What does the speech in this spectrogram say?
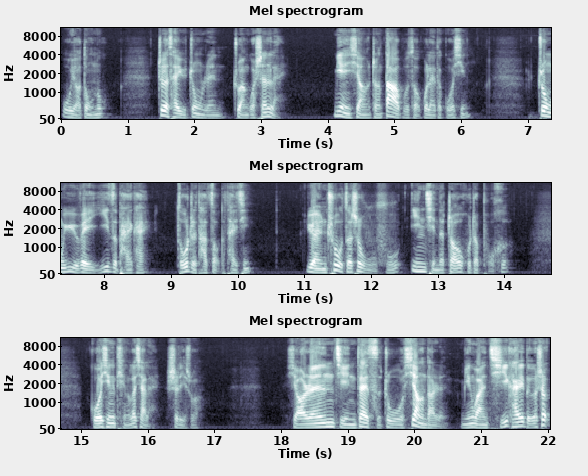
勿要动怒，这才与众人转过身来，面向正大步走过来的国兴。众御卫一字排开，阻止他走得太近。远处则是五福殷勤地招呼着普贺。国兴停了下来，施礼说：“小人仅在此祝项大人。”明晚旗开得胜，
